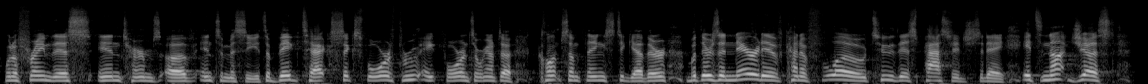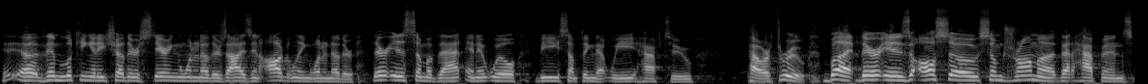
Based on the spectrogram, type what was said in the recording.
I want to frame this in terms of intimacy. It's a big text, 6 4 through 8 4, and so we're going to have to clump some things together. But there's a narrative kind of flow to this passage today. It's not just uh, them looking at each other, staring in one another's eyes, and ogling one another. There is some of that, and it will be something that we have to power through. But there is also some drama that happens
